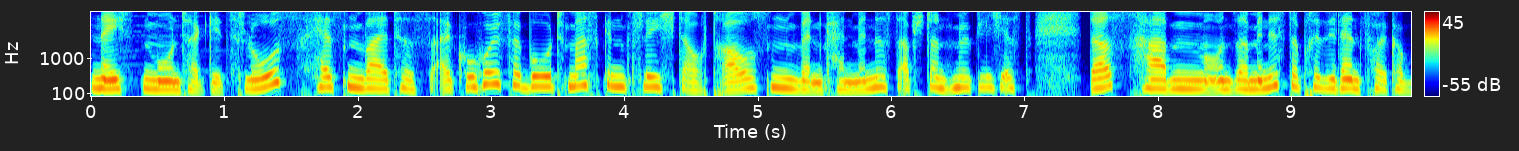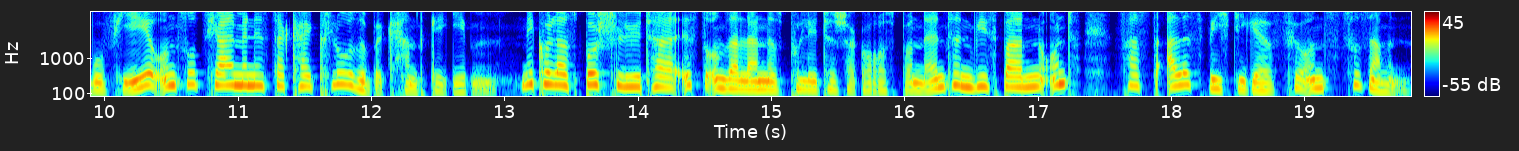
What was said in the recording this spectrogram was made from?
Nächsten Montag geht's los. Hessenweites Alkoholverbot, Maskenpflicht auch draußen, wenn kein Mindestabstand möglich ist. Das haben unser Ministerpräsident Volker Bouffier und Sozialminister Kai Klose bekannt gegeben. Nikolaus Buschlüter ist unser landespolitischer Korrespondent in Wiesbaden und fasst alles Wichtige für uns zusammen.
